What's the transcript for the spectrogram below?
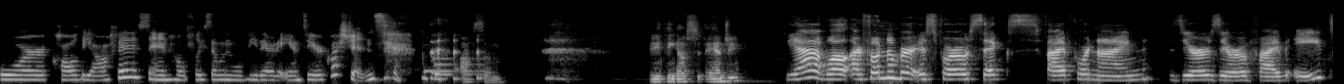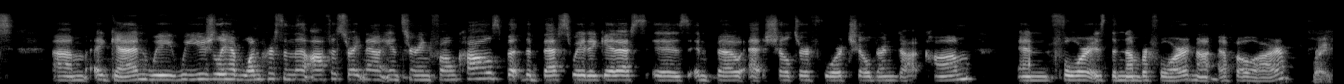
or call the office and hopefully someone will be there to answer your questions. awesome. Anything else, Angie? Yeah, well, our phone number is 406 549 0058. Um, again, we, we usually have one person in the office right now answering phone calls, but the best way to get us is info at shelterforchildren.com. And four is the number four, not F O R. Right.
